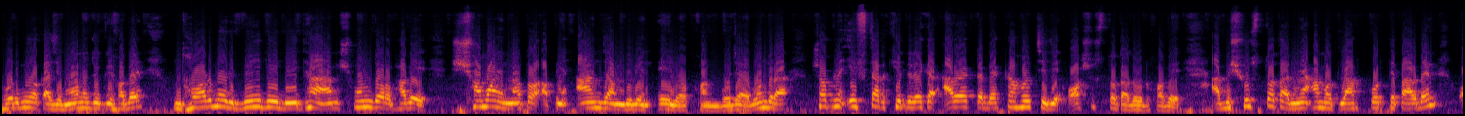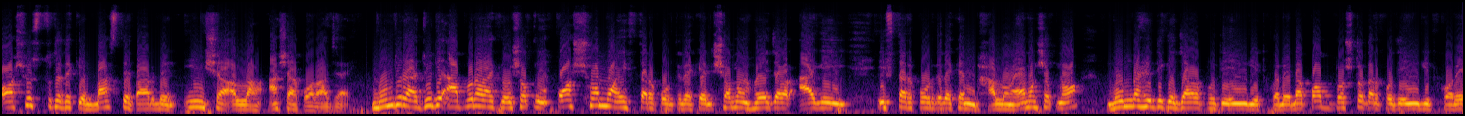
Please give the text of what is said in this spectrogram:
ধর্মীয় কাজে মনোযোগী হবে ধর্মের বিধি, বিধান সুন্দরভাবে সময় মতো আপনি আঞ্জাম দিবেন এই লক্ষণ বোঝায়। বন্ধুরা, স্বপ্নে ইফতার খেতে দেখার আরও একটা ব্যাখ্যা হচ্ছে যে অসুস্থতা দূর হবে। আপনি সুস্থতা, নিয়ামত লাভ করতে পারবেন, অসুস্থতা থেকে বাঁচতে পারবেন। ইনশা আল্লাহ আশা করা যায়। বন্ধুরা, যদি আপনারা কেউ স্বপ্নে অসময় ইফতার করতে দেখেন, সময় হয়ে যাওয়ার আগেই ইফতার করতে দেখেন, ভালো না। এমন স্বপ্ন বোমরাহের দিকে যাওয়ার প্রতি ইঙ্গিত করে বা পথভ্রষ্টতার প্রতি ইঙ্গিত করে।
